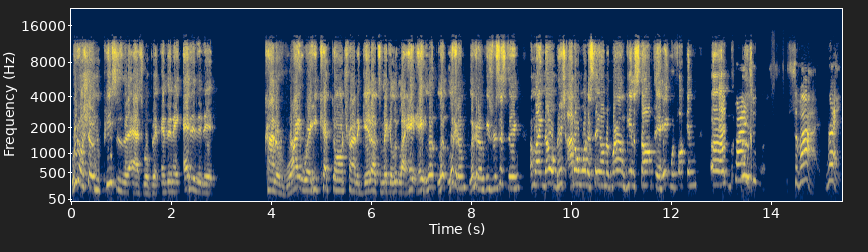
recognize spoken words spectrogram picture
We're going to show you pieces of the ass whooping, and then they edited it kind of right where he kept on trying to get up to make it look like, hey, hey, look, look, look at him, look at him, he's resisting. I'm like, no, bitch, I don't want to stay on the ground getting stomped and hit with fucking. Uh, I'm trying to survive. Right.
